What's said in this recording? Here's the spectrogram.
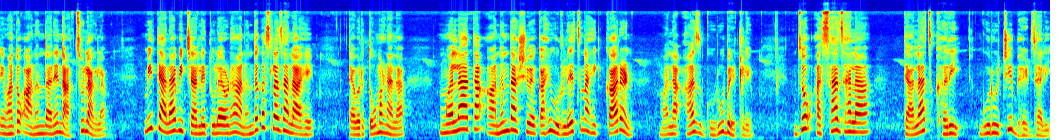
तेव्हा तो आनंदाने नाचू लागला. मी त्याला विचारले तुला एवढा आनंद कसला झाला आहे? त्यावर तो म्हणाला मला आता आनंदाशिवाय काही उरलेच नाही कारण मला आज गुरु भेटले. जो असा झाला त्यालाच खरी गुरुची भेट झाली.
